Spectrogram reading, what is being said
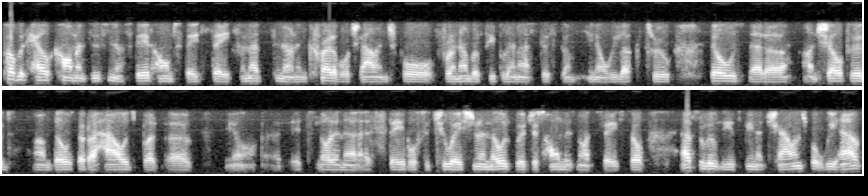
public health comments is, you know, stay at home, stay safe. And that's, you know, an incredible challenge for, for a number of people in our system. You know, we look through those that are unsheltered, um, those that are housed, but, uh, you know, it's not in a, stable situation, and those where just home is not safe. So, absolutely, it's been a challenge, but we have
